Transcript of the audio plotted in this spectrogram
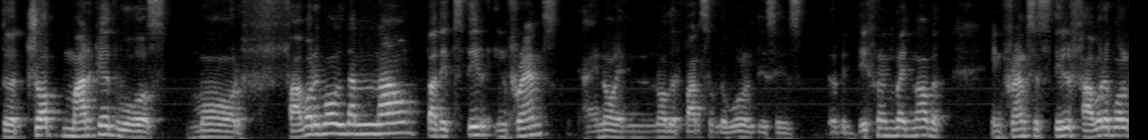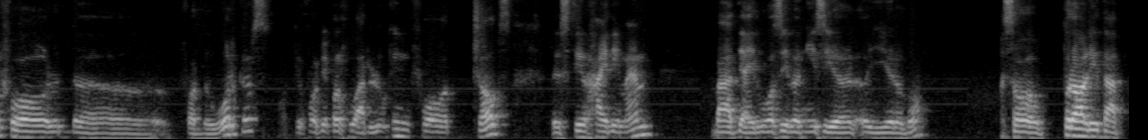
The job market was more favorable than now, but it's still in France. I know in other parts of the world this is a bit different right now, but in France it's still favorable for the for the workers, for people who are looking for jobs there's still high demand, but yeah, it was even easier a year ago. So probably that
